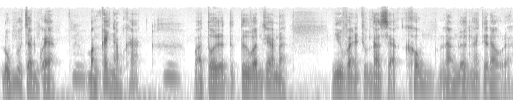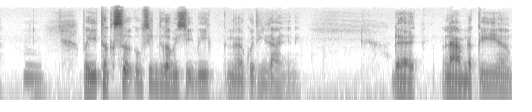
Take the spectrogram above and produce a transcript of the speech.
đúng đôi chân của em ừ. bằng cách làm khác ừ. và tôi đã tư vấn cho em là như vậy là chúng ta sẽ không làm lớn ngay từ đầu nữa ừ. vì thực sự cũng xin thưa với chị với ờ, quý thính giả như này để làm được cái uh,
